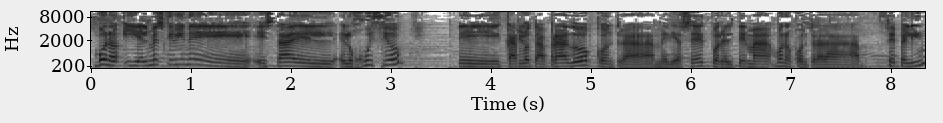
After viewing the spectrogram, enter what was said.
Bueno, y el mes que viene está el, el juicio de Carlota Prado contra Mediaset por el tema, bueno, contra la Zeppelin,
